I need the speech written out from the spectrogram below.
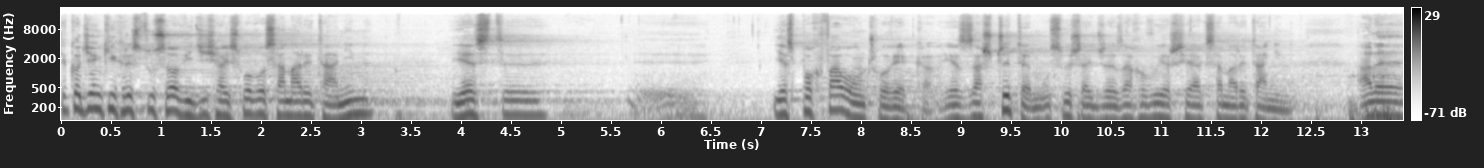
Tylko dzięki Chrystusowi dzisiaj słowo Samarytanin jest, y, jest pochwałą człowieka, jest zaszczytem usłyszeć, że zachowujesz się jak Samarytanin. Ale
